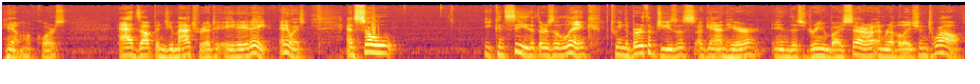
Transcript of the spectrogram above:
him, of course, adds up in gematria to 888. Anyways, and so you can see that there's a link between the birth of Jesus, again here in this dream by Sarah, and Revelation 12.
